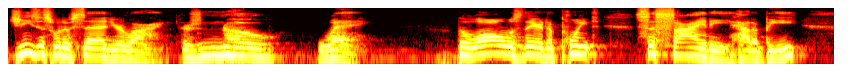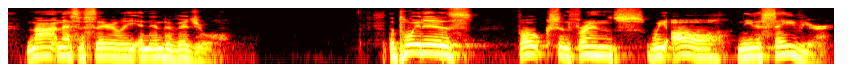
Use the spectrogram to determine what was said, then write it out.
Jesus would have said, You're lying. There's no way. The law was there to point society how to be, not necessarily an individual. The point is, folks and friends, we all need a Savior.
